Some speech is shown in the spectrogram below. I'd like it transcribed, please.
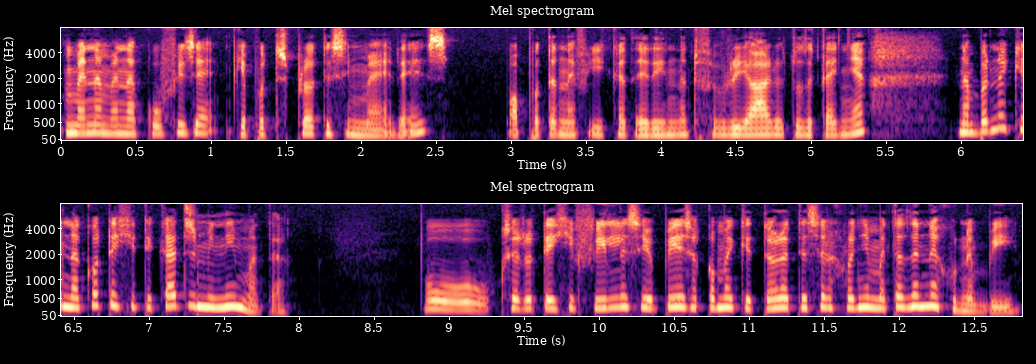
μένα με ανακούφιζε και από τις πρώτες ημέρες, από όταν έφυγε η Κατερίνα το Φεβρουάριο του 19, να μπαίνω και να ακούω τα ηχητικά της μηνύματα. Που ξέρω ότι έχει φίλες οι οποίες ακόμα και τώρα τέσσερα χρόνια μετά δεν έχουν μπει.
